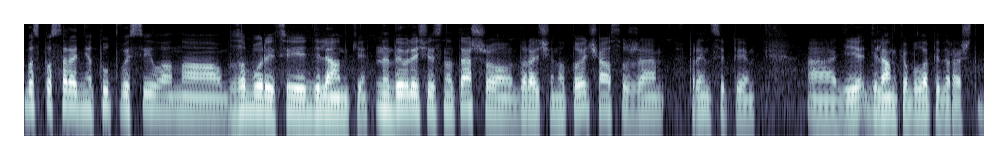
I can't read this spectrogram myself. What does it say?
безпосередньо тут висіла на заборі цієї ділянки, не дивлячись на те, що, до речі, на той час уже в принципі е, ділянка була під арештом.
